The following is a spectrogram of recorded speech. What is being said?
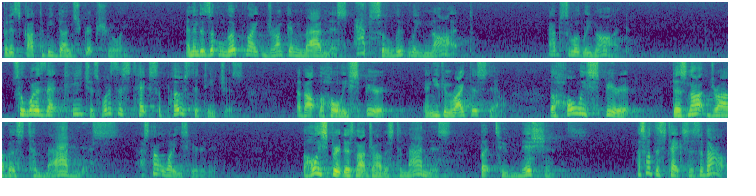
but it's got to be done scripturally. And then does it look like drunken madness? Absolutely not. Absolutely not. So, what does that teach us? What is this text supposed to teach us? about the Holy Spirit. And you can write this down. The Holy Spirit does not drive us to madness. That's not what He's here to do. The Holy Spirit does not drive us to madness, but to missions. That's what this text is about.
